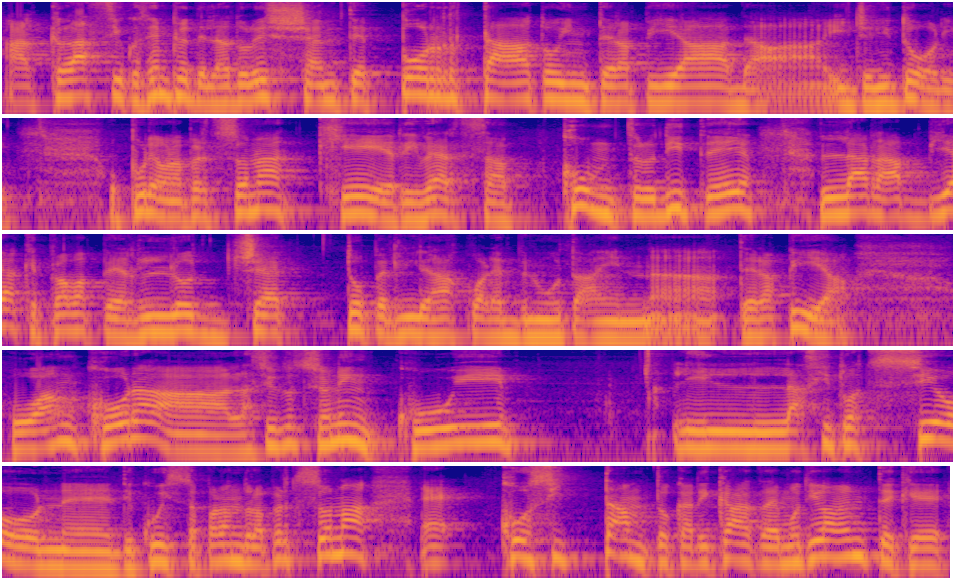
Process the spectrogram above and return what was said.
al classico esempio dell'adolescente portato in terapia dai genitori, oppure a una persona che riversa contro di te la rabbia che prova per l'oggetto per la quale è venuta in uh, terapia, o ancora la situazione in cui la situazione di cui sta parlando la persona è così tanto caricata emotivamente che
